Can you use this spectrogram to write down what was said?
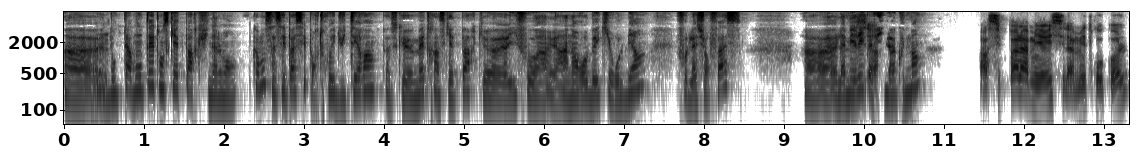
Euh, mmh. Donc tu as monté ton skatepark finalement. Comment ça s'est passé pour trouver du terrain? Parce que mettre un skatepark euh, il faut un, un enrobé qui roule bien, il faut de la surface. Euh, la mairie t'a filé un coup de main? Alors c'est pas la mairie, c'est la métropole.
